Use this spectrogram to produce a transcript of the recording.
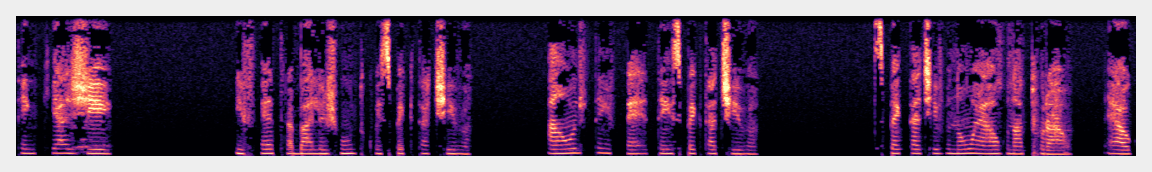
tem que agir. E fé trabalha junto com expectativa. Aonde tem fé, tem expectativa. Expectativa não é algo natural, é algo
